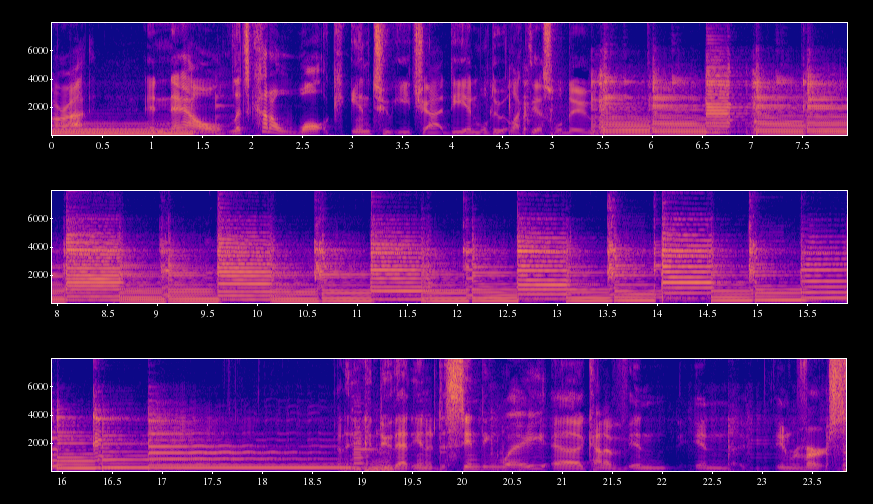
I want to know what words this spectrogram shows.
All right. And now let's kind of walk into each idea, and we'll do it like this. We'll do. That in a descending way, uh, kind of in in in reverse.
